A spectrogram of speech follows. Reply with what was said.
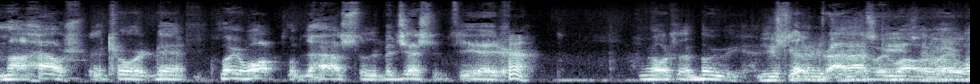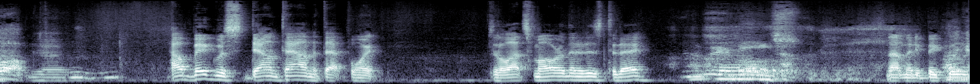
my house they tore it down. We walked from the house to the Majestic Theater Huh. and go to the movie. Used to Instead go to driving, we walked, we walked. Yeah. How big was downtown at that point? Is it a lot smaller than it is today? Not very big. Not many big I buildings.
